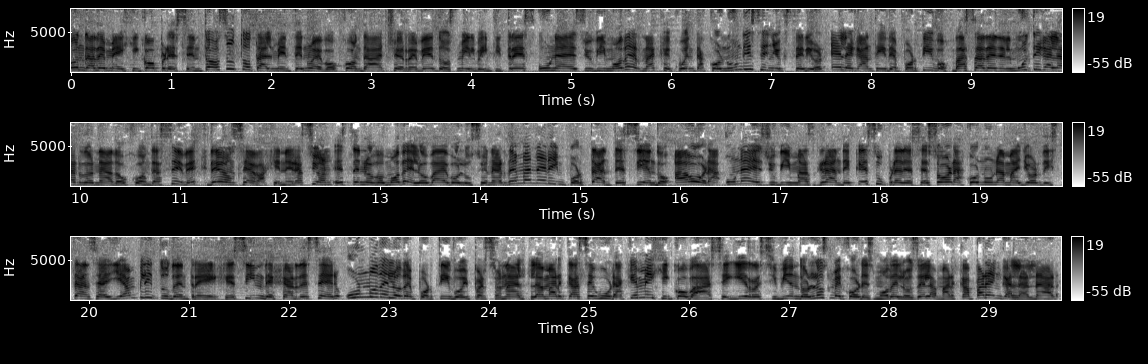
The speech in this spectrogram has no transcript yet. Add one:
Honda de México presentó su totalmente nuevo Honda HRB 2023, una SUV moderna que cuenta con un diseño exterior elegante y deportivo, basada en el multigalardonado Honda Civic de onceava generación. Este nuevo modelo va a evolucionar de manera importante, siendo ahora una SUV más grande que su predecesora, con una mayor distancia y amplitud entre ejes, sin dejar de ser un modelo deportivo y personal. La marca asegura que México va a seguir recibiendo los mejores modelos de la marca para engalanar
